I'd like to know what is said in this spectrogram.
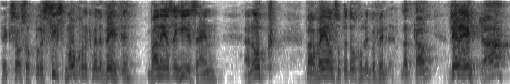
Ik zou zo precies mogelijk willen weten wanneer ze hier zijn... en ook waar wij ons op dit ogenblik bevinden. Dat kan. Jimmy, Ja?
